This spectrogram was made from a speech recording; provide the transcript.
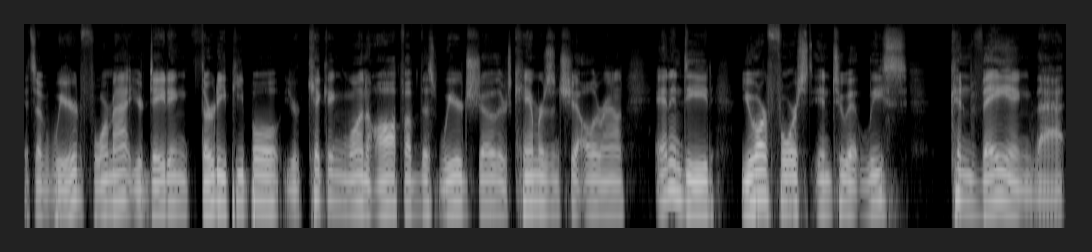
It's a weird format. You're dating 30 people. You're kicking one off of this weird show. There's cameras and shit all around. And indeed, you are forced into at least conveying that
